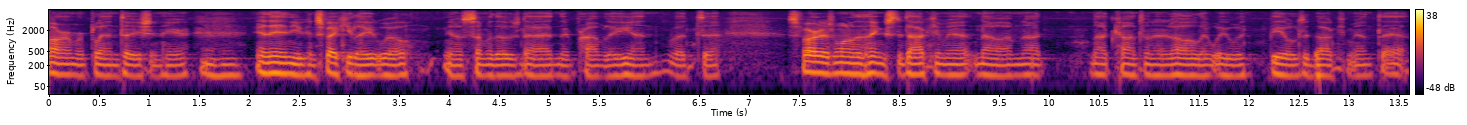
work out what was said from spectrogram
farm or plantation here. Mm-hmm. And then you can speculate, well, you know, some of those died and they're probably in. But uh, as far as one of the things to document, no, I'm not not confident at all that we would be able to document that.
